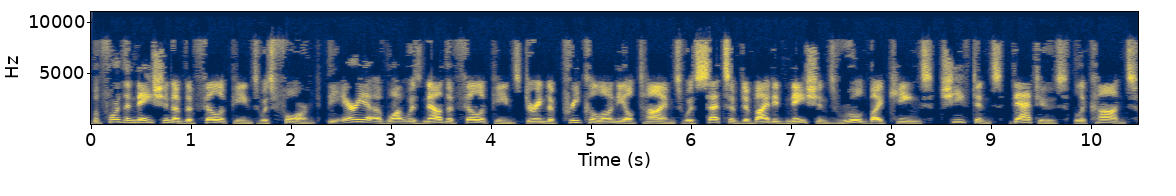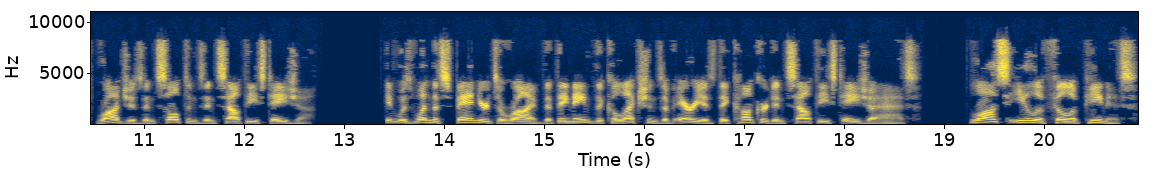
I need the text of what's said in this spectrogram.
before the nation of the Philippines was formed, the area of what was now the Philippines during the pre-colonial times was sets of divided nations ruled by kings, chieftains, datus, lakans, rajas and sultans in Southeast Asia. It was when the Spaniards arrived that they named the collections of areas they conquered in Southeast Asia as Las Islas Filipinas,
